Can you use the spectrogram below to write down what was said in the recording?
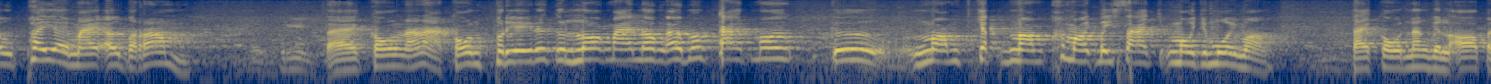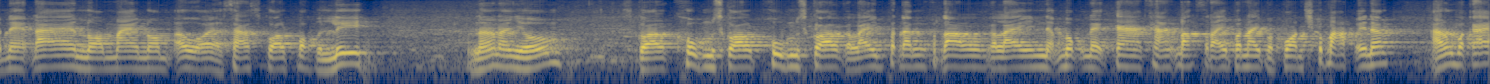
ឪភ័យឲ្យម៉ែឪបារម្ភតែកូនណាណាកូនព្រាយហ្នឹងគឺលងម៉ែលងឪមកកើតមកគឺនាំចិត្តនាំខ្មោចបិសាចមកជាមួយហ្មងតែកូនហ្នឹងវាល្អប៉ុណ្ណេះដែរនាំម៉ែនាំឪឲ្យអាសាស្គាល់ប៉ុស្តិ៍បលិសហ្នឹងណាញោមស្គាល់ឃុំស្គាល់ភូមិស្គាល់កន្លែងប្តឹងផ្ដាល់កន្លែងអ្នកមុខអ្នកការខាងដោះស្រាយបណៃប្រព័ន្ធច្បាប់អីហ្នឹងអានោះបកែ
